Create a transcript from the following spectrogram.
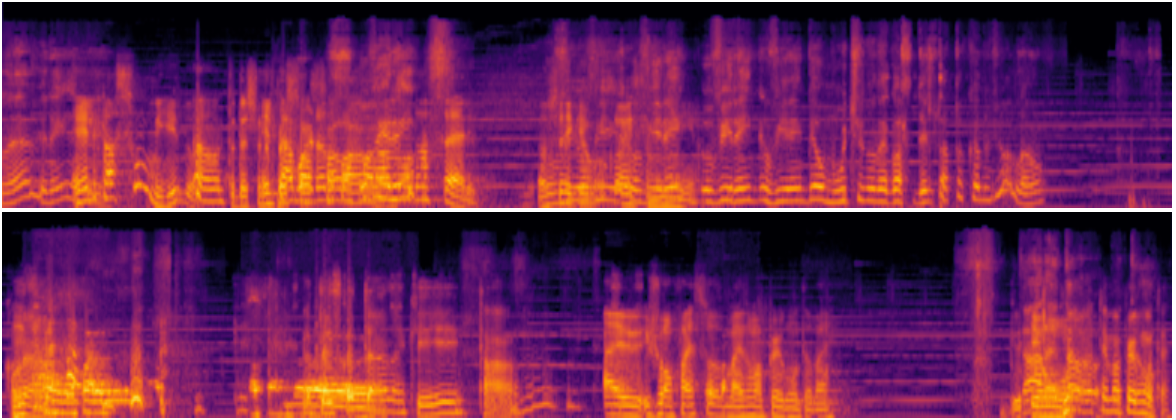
né? Virei... Ele tá sumido. Não, tô deixando Ele tá guardando falar. pra falar da série. Eu sei que eu vi, o Virei, o Virei, o Virei deu mute no negócio dele, tá tocando violão. Não. eu tô escutando aqui tá. Aí, João, faz mais uma pergunta, vai. Cara, um... Não, eu tenho uma pergunta.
